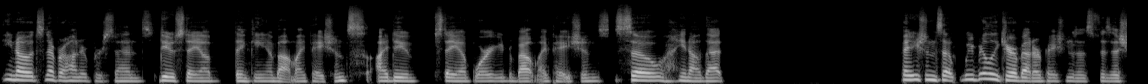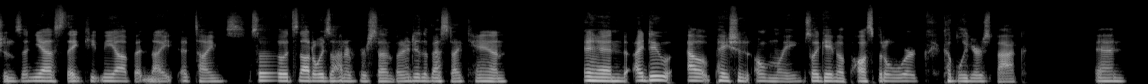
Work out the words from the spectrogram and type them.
you know, it's never 100%. Do stay up thinking about my patients. I do stay up worried about my patients. So, you know, that patients that we really care about our patients as physicians. And yes, they keep me up at night at times. So it's not always 100%, but I do the best I can. And I do outpatient only. So I gave up hospital work a couple of years back. And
